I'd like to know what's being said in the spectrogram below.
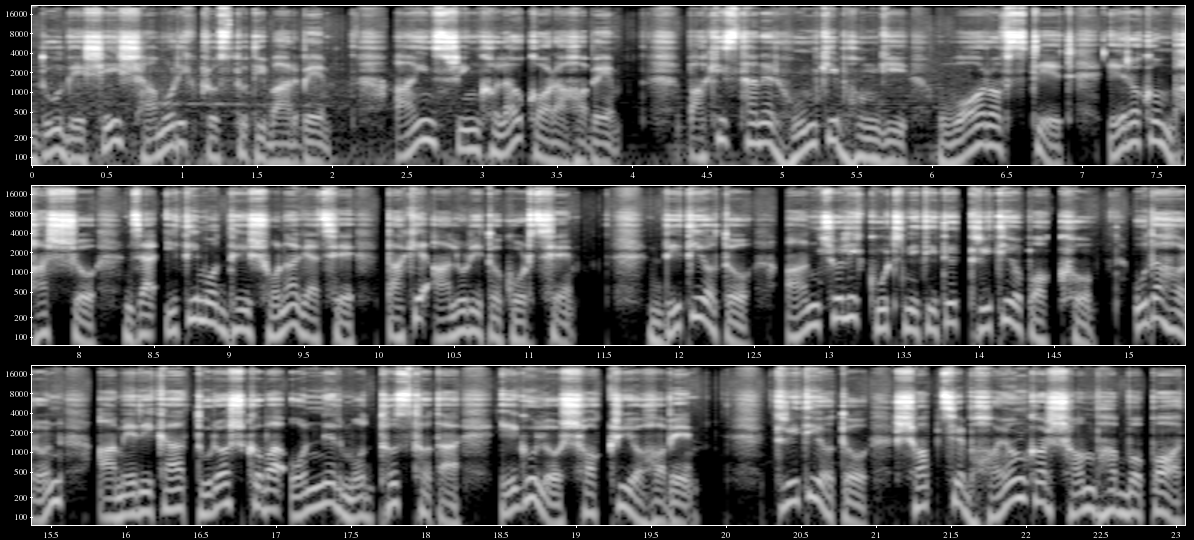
দু দেশেই সামরিক প্রস্তুতি বাড়বে। আইন শৃঙ্খলাও করা হবে। পাকিস্তানের হুমকি ভঙ্গি ওয়ার অফ স্টেট এরকম ভাষ্য যা ইতিমধ্যেই শোনা গেছে, তাকে আলোড়িত করছে। দ্বিতীয়ত, আঞ্চলিক কূটনীতিতে তৃতীয় পক্ষ। উদাহরণ, আমেরিকা, তুরস্ক বা অন্যের মধ্যস্থতা, এগুলো সক্রিয় হবে। তৃতীয়ত, সবচেয়ে ভয়ঙ্কর সম্ভাব্য পথ,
